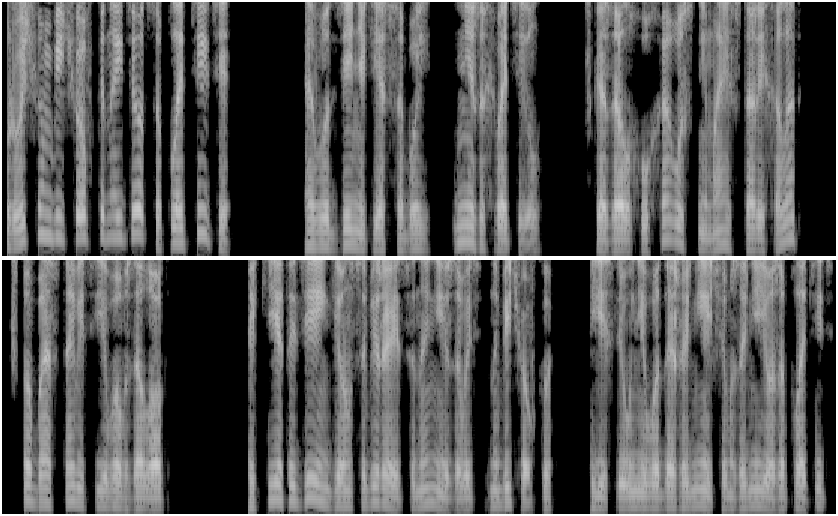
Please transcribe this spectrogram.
Впрочем, бечевка найдется, платите. А вот денег я с собой не захватил», — сказал Хухау, снимая старый халат, чтобы оставить его в залог. Какие-то деньги он собирается нанизывать на бечевку, если у него даже нечем за нее заплатить,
